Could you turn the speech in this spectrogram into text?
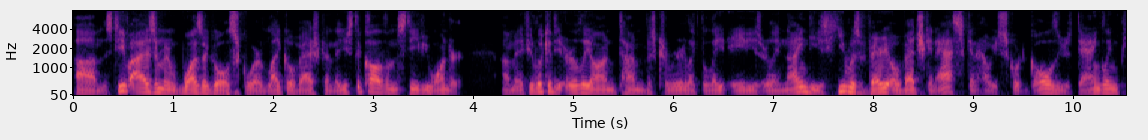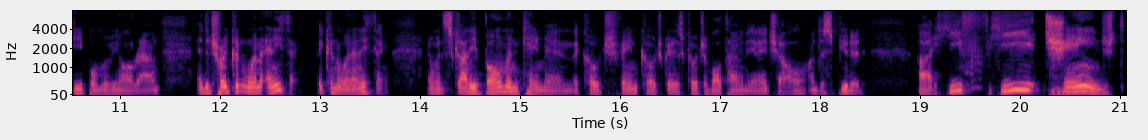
um, Steve Yzerman was a goal scorer like Ovechkin. They used to call him Stevie Wonder. Um, and if you look at the early on time of his career, like the late 80s, early 90s, he was very Ovechkin esque in how he scored goals. He was dangling people, moving all around. And Detroit couldn't win anything. They couldn't win anything. And when Scotty Bowman came in, the coach, famed coach, greatest coach of all time in the NHL, undisputed, uh, he he changed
